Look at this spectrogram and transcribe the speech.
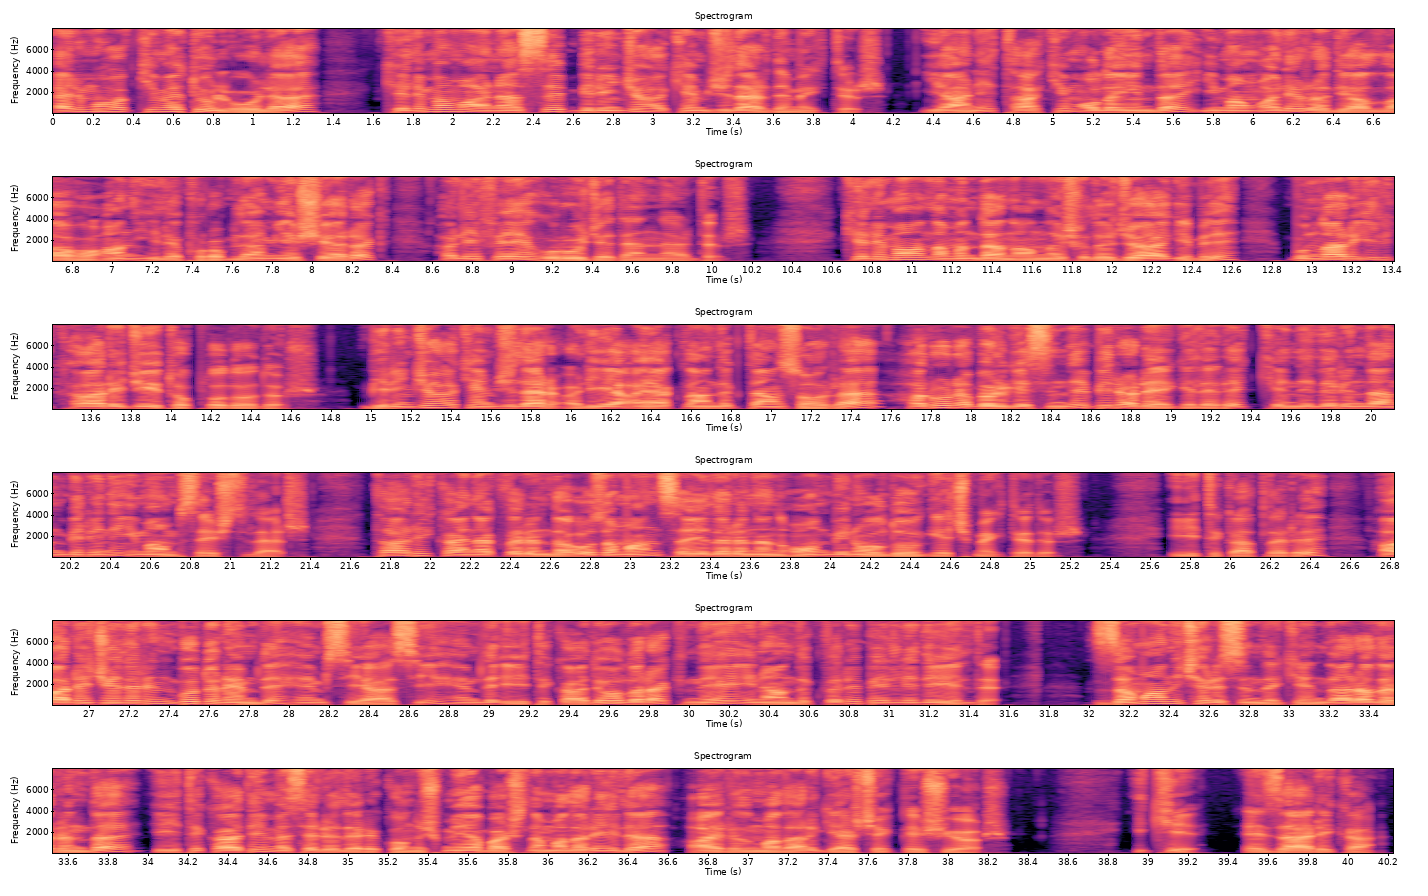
El-Muhakkimetül Ula, kelime manası birinci hakemciler demektir. Yani tahkim olayında İmam Ali radıyallahu anh ile problem yaşayarak halifeye huruc edenlerdir. Kelime anlamından anlaşılacağı gibi bunlar ilk harici topluluğudur. Birinci hakemciler Ali'ye ayaklandıktan sonra Harura bölgesinde bir araya gelerek kendilerinden birini imam seçtiler. Tarih kaynaklarında o zaman sayılarının 10 bin olduğu geçmektedir. İtikatları, haricilerin bu dönemde hem siyasi hem de itikadi olarak neye inandıkları belli değildi. Zaman içerisinde kendi aralarında itikadi meseleleri konuşmaya başlamalarıyla ayrılmalar gerçekleşiyor. 2. Ezarika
